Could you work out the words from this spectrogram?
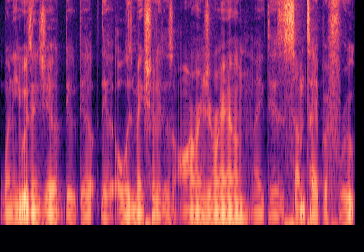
when he was in jail, they they, they always make sure that there's orange around, like there's some type of fruit,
